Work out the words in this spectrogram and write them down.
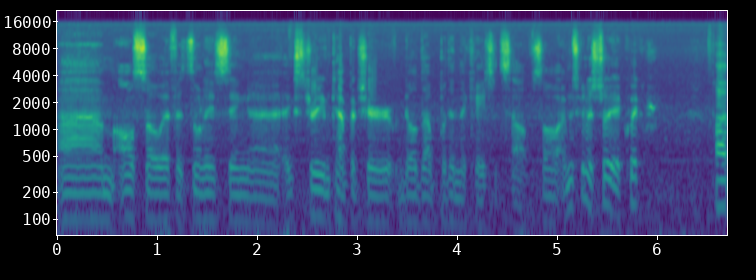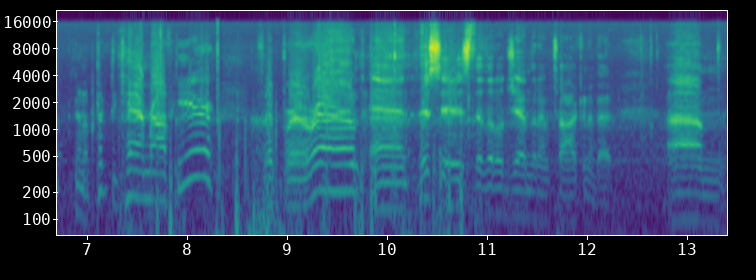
Um, also, if it's noticing uh, extreme temperature buildup within the case itself. So I'm just going to show you a quick I'm going to put the camera off here, flip her around, and this is the little gem that I'm talking about. Um,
